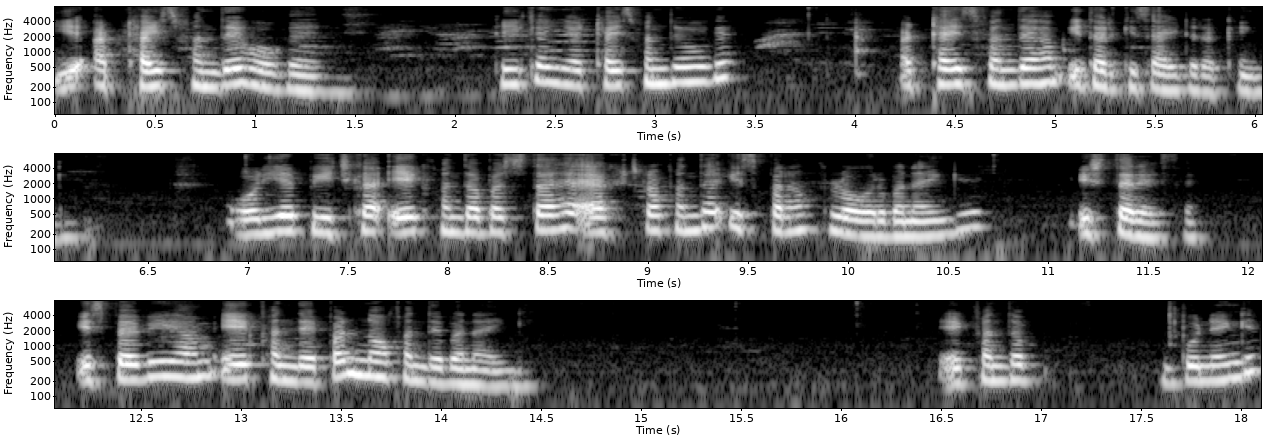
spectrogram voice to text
ये अट्ठाईस फंदे हो गए हैं। ठीक है, ये अट्ठाईस फंदे हो गए। अट्ठाईस फंदे हम इधर की साइड रखेंगे। और ये पीछ का एक फंदा बचता है, एक्स्ट्रा फंदा, इस पर हम फ्लोर बनाएँगे, इस तरह से। इस पर भी हम एक फंदे पर नौ फंदे बनाएँगे। एक फंदा बुनेंगे,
